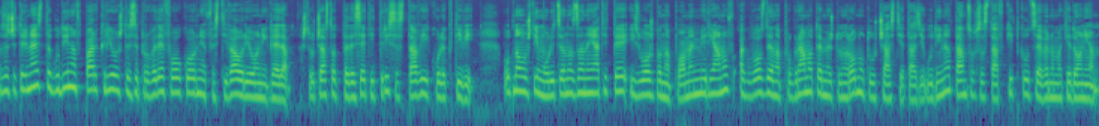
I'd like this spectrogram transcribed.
За 14-та година в парк Рила ще се проведе фолклорния фестивал Рила ни гледа. Ще участват 53 състави и колективи. Отново ще има улица на занаятите, изложба на Пламен Мирянов, а гвоздя на програмата е международното участие тази година, танцов състав Китка от Северна Македония.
